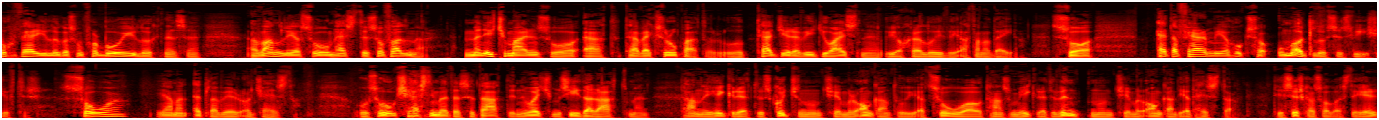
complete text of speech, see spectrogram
var jeg lukka som forboi luknelse. Er vanliga så om hester så fallnar. Men ikkje meir enn så at det vekser opp etter, og det gjerra video eisne i akkar luivi at han av deia. Så etta fer med å huksa om ödlusens vi skifter. Så, ja, men etla ver anki hestan. Og så hugg kjæsni med det sitatet, nu vet ikke om sida rett, men han og hikker etter skudgen hun kommer omgant i at soa, og han som hikker etter vinden hun kommer omgant i at hesta. Det er cirka sådans det er,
